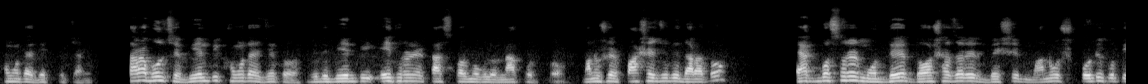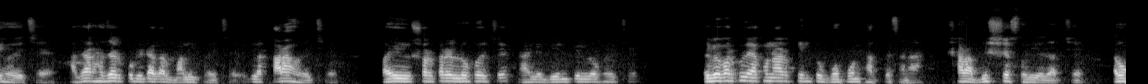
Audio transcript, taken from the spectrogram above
ক্ষমতায় দেখতে চান। তারা বলছে বিএনপি ক্ষমতায় যেত, যদি বিএনপি এই ধরনের কাজকর্মগুলো না করতো, মানুষের পাশে যদি দাঁড়াতো এক বছরের মধ্যে দশ হাজারের বেশি মানুষ কোটিপতি হয়েছে, হাজার হাজার কোটি টাকার মালিক হয়েছে, এগুলো কারা হয়েছে? হয় সরকারের লোক হয়েছে, নাহলে বিএনপির লোক হয়েছে? এই ব্যাপারগুলো এখন আর কিন্তু গোপন থাকতেছে না, সারা বিশ্বে ছড়িয়ে যাচ্ছে এবং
